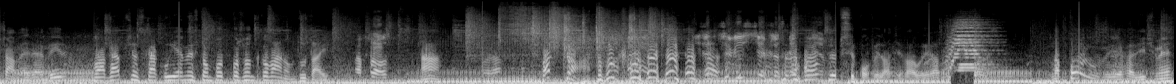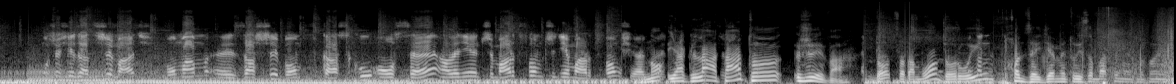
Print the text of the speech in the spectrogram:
Opuszczamy rewir. Uwaga, przeskakujemy w tą podporządkowaną tutaj. Na wprost. A, Dobra. patrzka! I rzeczywiście przeskakujemy. Psy powylatywały. ja Na polu wyjechaliśmy. Muszę się zatrzymać, bo mam e, za szybą w kasku osę, ale nie wiem czy martwą, czy nie martwą. Się No, jak lata, to żywa. Do, co tam było? Do ruin? Chodź, zejdziemy tu i zobaczymy, co to jest.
